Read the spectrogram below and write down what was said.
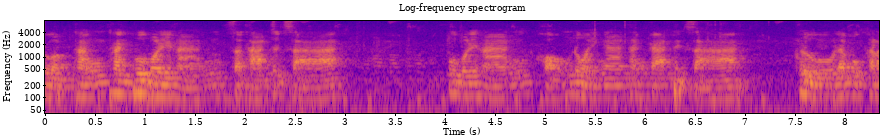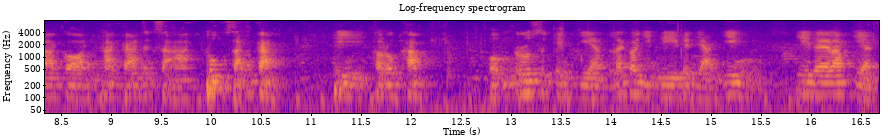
รวมทั้งท่านผู้บริหารสถานศึกษา ผู้บริหารของหน่วยงานทางการศึกษา ครูและบุคลากรทางการศึกษาทุกสังกัดที่เคารพครับ ผมรู้สึกเป็นเกียรติและก็ยินดีเป็นอย่างยิ่งที่ได้รับเกียรติ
